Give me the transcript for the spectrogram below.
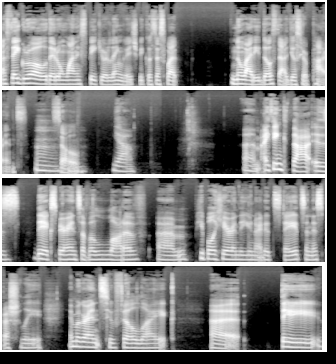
as they grow, they don't want to speak your language because that's what nobody does that, just your parents. Mm-hmm. So, yeah. Um, I think that is the experience of a lot of um, people here in the United States, and especially immigrants who feel like uh, they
